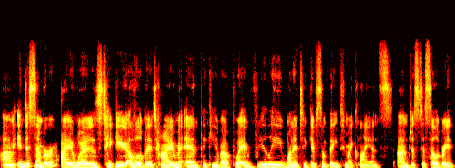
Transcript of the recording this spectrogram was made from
um, in December, I was taking a little bit of time and thinking about, boy, I really wanted to give something to my clients um, just to celebrate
